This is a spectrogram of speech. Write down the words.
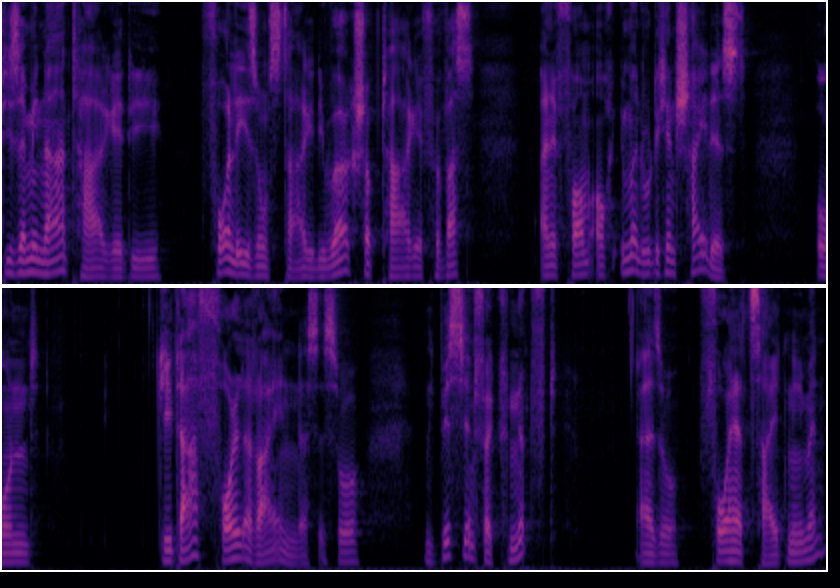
die Seminartage, die Vorlesungstage, die Workshop-Tage, für was eine Form auch immer du dich entscheidest. Und geh da voll rein. Das ist so ein bisschen verknüpft. Also vorher Zeit nehmen,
